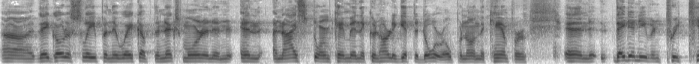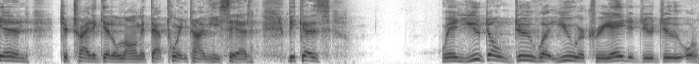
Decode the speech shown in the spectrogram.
uh, they go to sleep and they wake up the next morning and, and an ice storm came in. They couldn't hardly get the door open on the camper. And they didn't even pretend to try to get along at that point in time, he said, because when you don't do what you were created to do or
